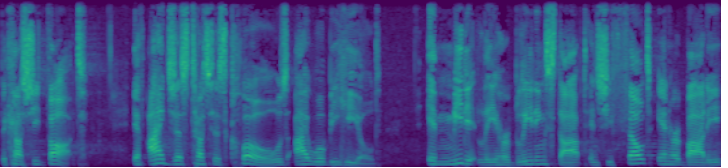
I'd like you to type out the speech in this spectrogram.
because she thought, if I just touch his clothes, I will be healed. Immediately, her bleeding stopped, and she felt in her body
